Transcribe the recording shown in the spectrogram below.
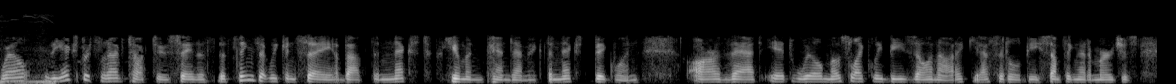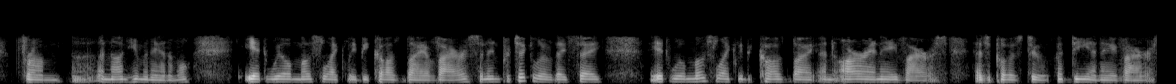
Well, the experts that I've talked to say that the things that we can say about the next human pandemic, the next big one, are that it will most likely be zoonotic. Yes, it'll be something that emerges from uh, a non human animal. It will most likely be caused by a virus, and in particular, they say it will most likely be caused by an RNA virus as opposed to a DNA virus.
